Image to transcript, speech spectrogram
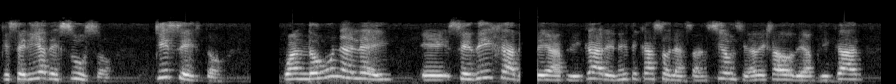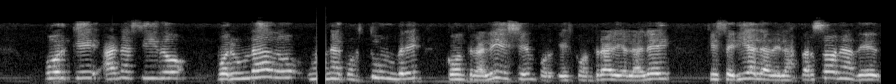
que sería desuso. ¿Qué es esto? Cuando una ley eh, se deja de aplicar, en este caso la sanción se ha dejado de aplicar, porque ha nacido, por un lado, una costumbre contra leyes, porque es contraria a la ley, que sería la de las personas de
